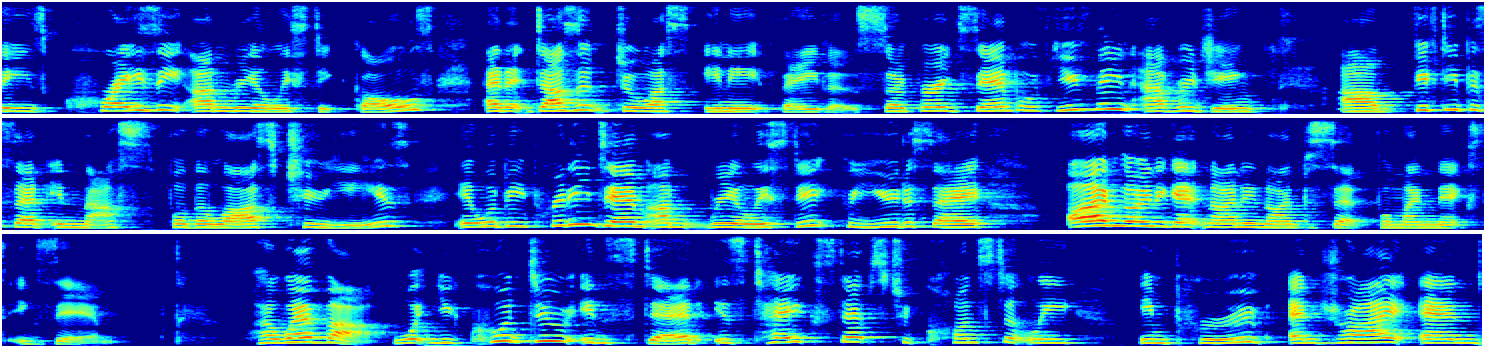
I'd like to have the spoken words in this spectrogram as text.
these crazy unrealistic goals and it doesn't do us any favors. So, for example, if you've been averaging um, 50% in maths for the last two years, it would be pretty damn unrealistic for you to say, I'm going to get 99% for my next exam. However, what you could do instead is take steps to constantly improve and try and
